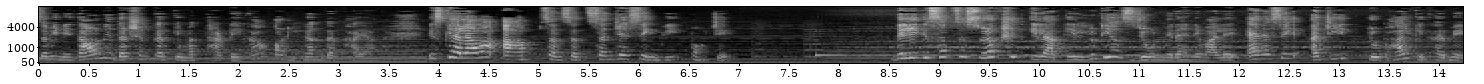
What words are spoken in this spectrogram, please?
सभी नेताओं ने दर्शन करके मत्था टेका और लंगर खाया। इसके अलावा आप संसद संजय सिंह भी पहुँचे। दिल्ली के सबसे सुरक्षित इलाके लुटियंस जोन में रहने वाले एनएसए अजीत डोभाल के घर में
